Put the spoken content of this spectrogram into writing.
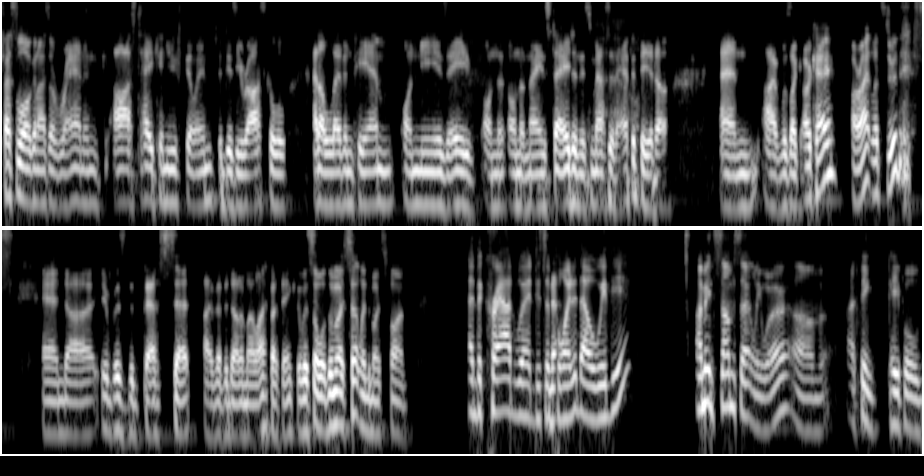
festival organizer ran and asked, "Hey, can you fill in for Dizzee Rascal at 11 p.m. on New Year's Eve on the on the main stage in this massive Wow. amphitheater?" And I was like, "Okay, all right, let's do this." And uh, it was the best set I've ever done in my life. I think it was all the most certainly the most fun. And the crowd weren't disappointed. They were with you. I mean, some certainly were. Um, I think people.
